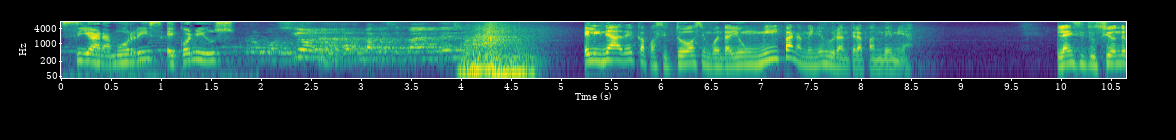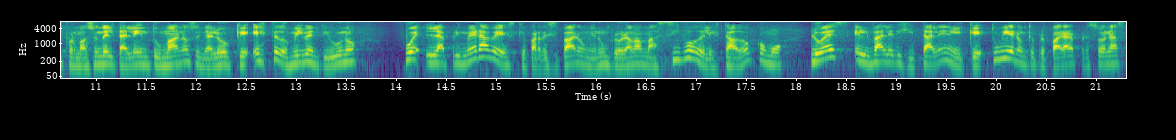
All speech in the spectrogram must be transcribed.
Ciara Morris, Econews. Proporciona a los participantes. El INADE capacitó a 51 mil panameños durante la pandemia. La institución de formación del talento humano señaló que este 2021 fue la primera vez que participaron en un programa masivo del Estado como lo es el Vale Digital, en el que tuvieron que preparar personas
